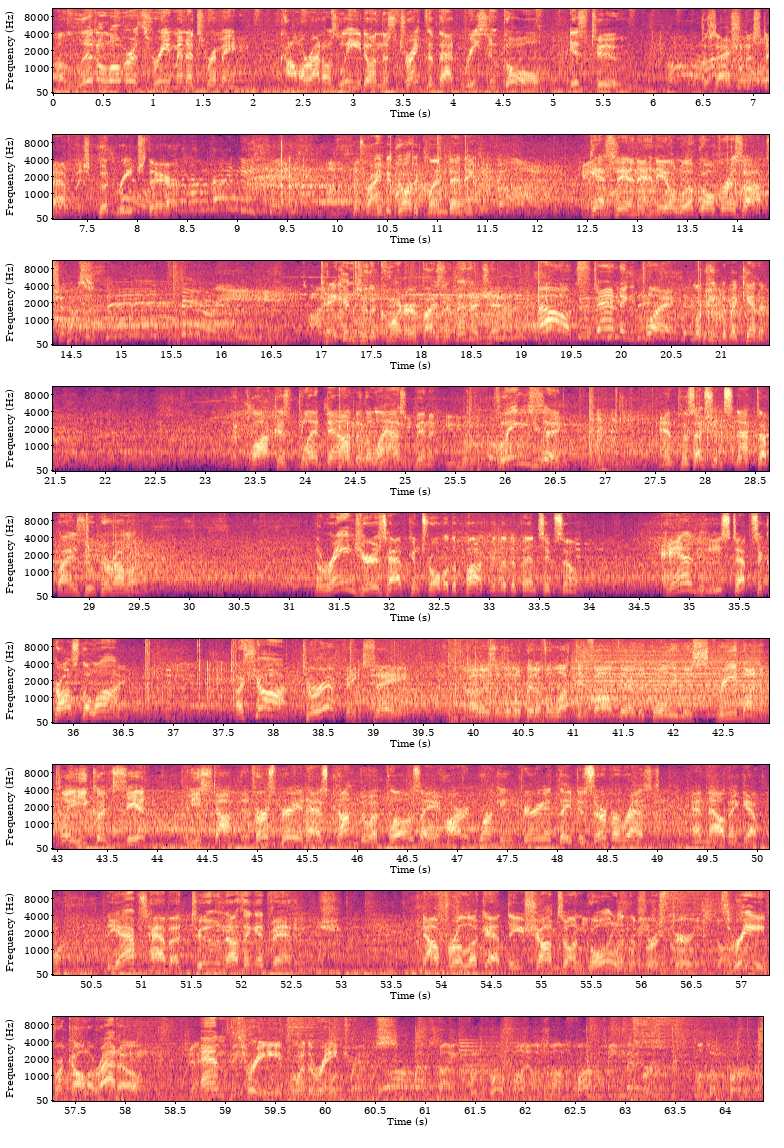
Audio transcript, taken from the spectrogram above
A little over three minutes remaining. Colorado's lead on the strength of that recent goal is two. Possession established. Good reach there. Trying to go to Clendening. Gets in and he'll look over his options. Taken to the corner by Zibanejad. Outstanding play. Looking to MacKinnon. The clock has bled down to the last minute. Flings it. And possession snapped up by Zuccarello. The Rangers have control of the puck in the defensive zone. And he steps across the line. A shot. Terrific save. Well, there's a little bit of a luck involved there. The goalie was screened on the play. He couldn't see it, but he stopped it. First period has come to a close. A hard-working period. They deserve a rest, and now they get one. The Avs have a 2-0 advantage. Now for a look at the shots on goal in the first period. Three for Colorado, and three for the Rangers.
